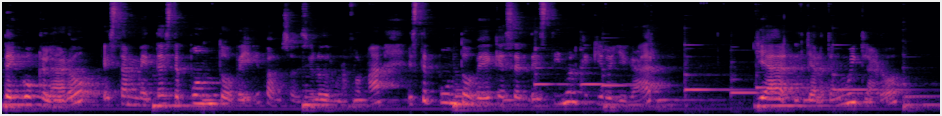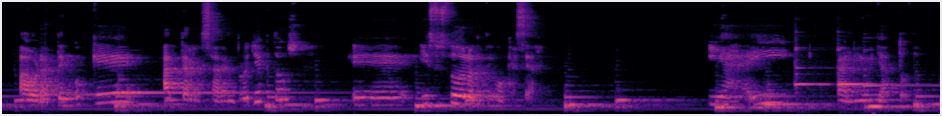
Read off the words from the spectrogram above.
tengo claro esta meta, este punto B, vamos a decirlo de alguna forma, este punto B que es el destino al que quiero llegar, ya, ya lo tengo muy claro. Ahora tengo que aterrizar en proyectos eh, y eso es todo lo que tengo que hacer. Y ahí valió ya todo.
